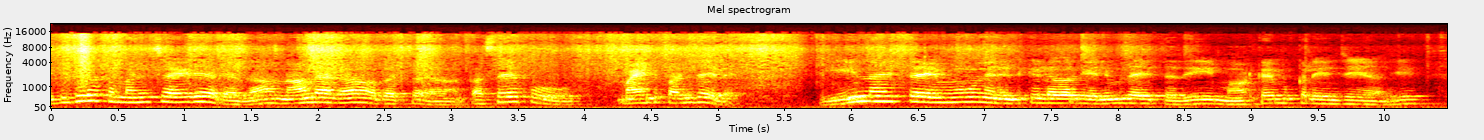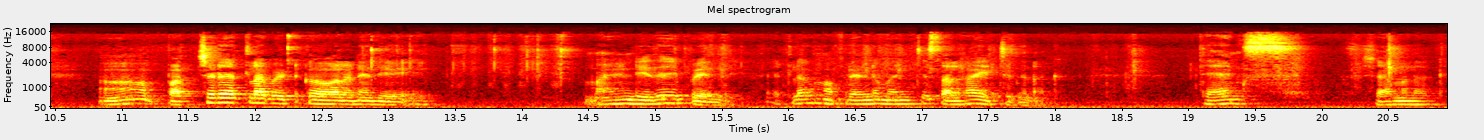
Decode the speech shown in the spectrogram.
ఇది కూడా ఒక మంచి ఐడియా కదా. నాలాగా ఒక కాసేపు మైండ్ పని చేయలేదు ఈ నైట్ టైము నేను ఇంటికి వెళ్ళే వరకు ఎనిమిది అవుతుంది మామిడికాయ ముక్కలు ఏం చేయాలి? పచ్చడి ఎట్లా పెట్టుకోవాలనేది మైండ్ ఇదే అయిపోయింది. ఎట్లా మా ఫ్రెండ్ మంచి సలహా ఇచ్చింది నాకు. థ్యాంక్స్ శ్యామలకి.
